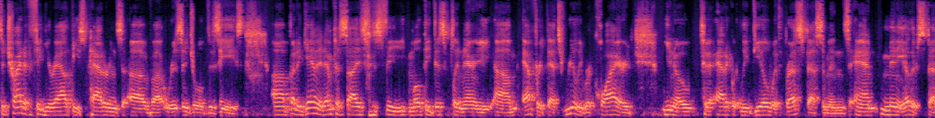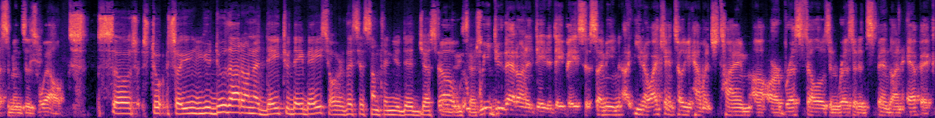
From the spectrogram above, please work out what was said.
to try to figure out these patterns of uh, residual disease. Uh, but again, it emphasizes the multidisciplinary um, effort that's really required, you know, to adequately deal with breast specimens and many other specimens as well. So, so you do that on a day-to-day basis, or this is something you did just no, research? we do that on a day-to-day basis. I mean, uh, you know, I can't tell you how much time uh, our breast fellows and residents spend on Epic,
